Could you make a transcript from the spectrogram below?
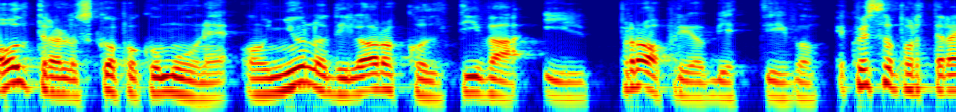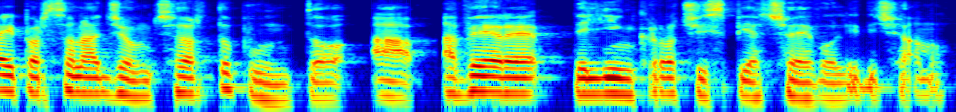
Oltre allo scopo comune, ognuno di loro coltiva il proprio obiettivo e questo porterà i personaggi a un certo punto a avere degli incroci spiacevoli, diciamo.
